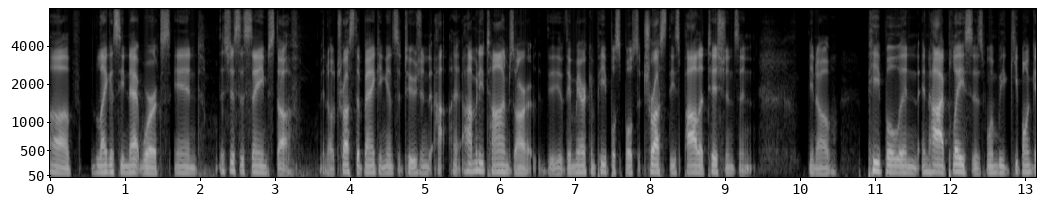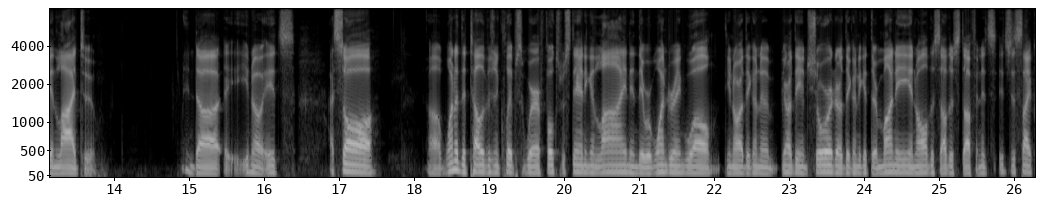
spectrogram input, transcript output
uh, legacy networks. And it's just the same stuff. You know, trust the banking institution. How, how many times are the, the American people supposed to trust these politicians and, you know, people in, in high places when we keep on getting lied to? And, uh, you know, it's, I saw uh, one of the television clips where folks were standing in line and they were wondering, well, you know, are they gonna are they insured? Are they gonna get their money and all this other stuff? And it's it's just like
